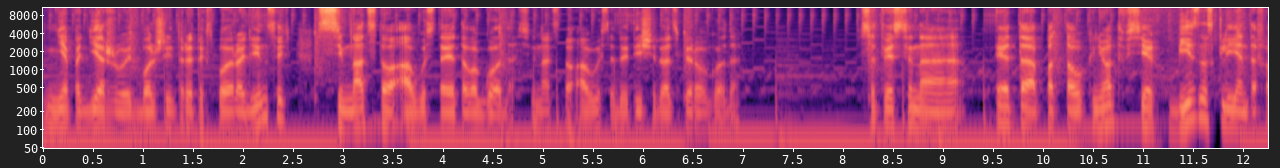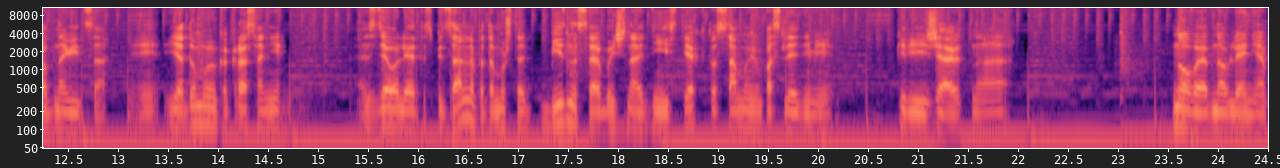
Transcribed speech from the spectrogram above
не поддерживают больше Internet Explorer 11 с 17 августа этого года, 17 августа 2021 года. Соответственно, это подтолкнет всех бизнес-клиентов обновиться. И я думаю, как раз они сделали это специально, потому что бизнесы обычно одни из тех, кто самыми последними переезжают на новое обновление.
